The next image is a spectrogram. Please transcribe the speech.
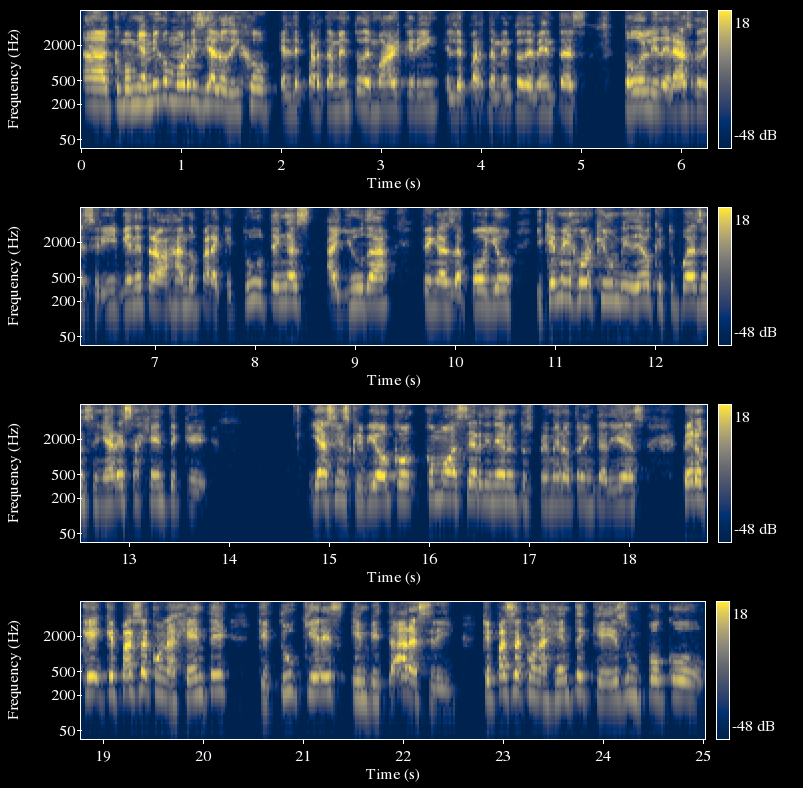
Ah, como mi amigo Morris ya lo dijo, el departamento de marketing, el departamento de ventas, todo el liderazgo de Siri viene trabajando para que tú tengas ayuda, tengas apoyo. Y qué mejor que un video que tú puedas enseñar a esa gente que ya se inscribió, cómo hacer dinero en tus primeros 30 días. Pero ¿qué, qué pasa con la gente que tú quieres invitar a Siri? ¿Qué pasa con la gente que es un poco,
